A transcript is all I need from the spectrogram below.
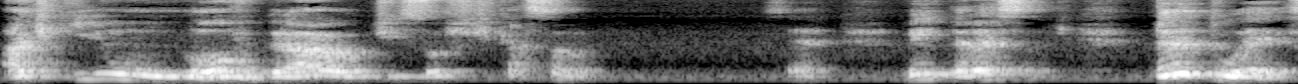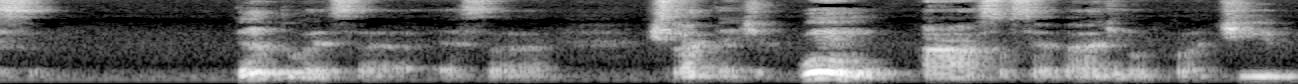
adquire um novo grau de sofisticação. Certo? Bem interessante. Tanto essa, tanto essa, essa estratégia como a sociedade não coletiva,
